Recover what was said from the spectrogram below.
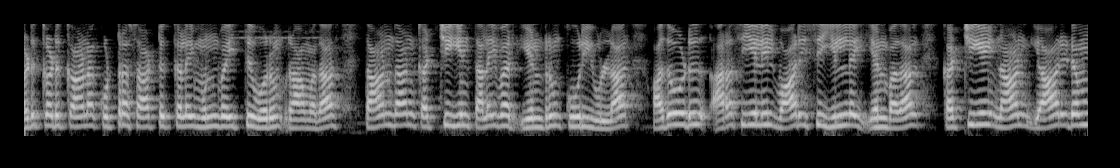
அடுக்கடுக்கான குற்றச்சாட்டுக்களை முன்வைத்து வரும் ராமதாஸ் தான் தான் கட்சியின் தலைவர் என்றும் கூறியுள்ளார். அதோடு அரசியலில் வாரிசு இல்லை என்பதால் கட்சியை நான் யாரிடம்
